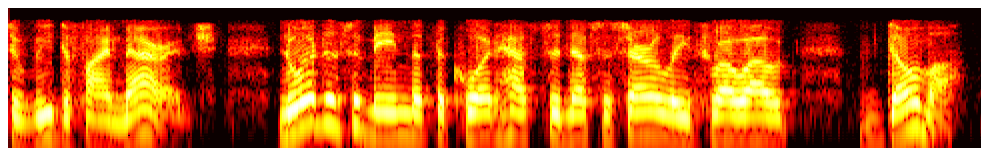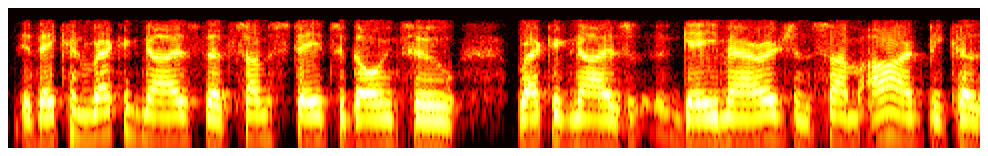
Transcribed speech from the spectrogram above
to redefine marriage, nor does it mean that the court has to necessarily throw out DOMA. They can recognize that some states are going to recognize gay marriage and some aren't because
